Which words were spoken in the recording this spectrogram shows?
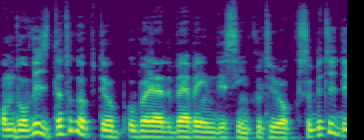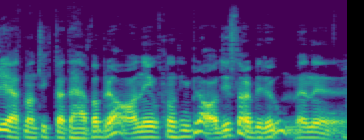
Om då vita tog upp det och, och började väva in det i sin kultur också betyder det att man tyckte att det här var bra. Ni har gjort någonting bra. Det är ju snarare beröm. Men, eh,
